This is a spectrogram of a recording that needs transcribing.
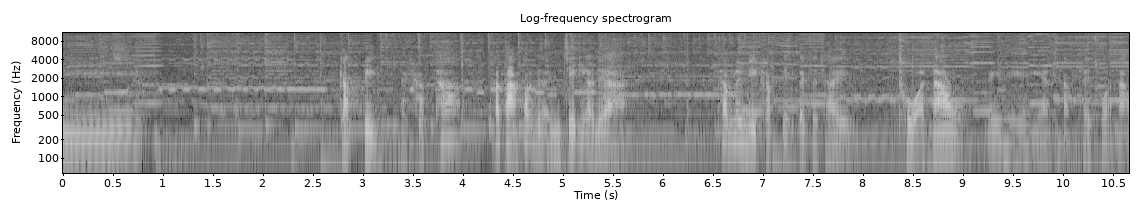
มีกะปินะครับ ถ้าถ้าทางภาคเหนือจริงๆแล้วเนี่ยถ้าไม่มีกะปิก็จะใช้ถั่วเน่าอออย่างเงี้ยครับใช้ถั่วเน่า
